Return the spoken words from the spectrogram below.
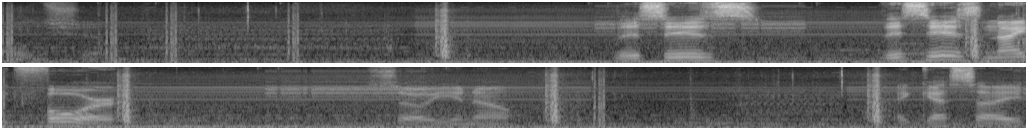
Holy shit. This is... This is night four. So, you know. I guess I...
